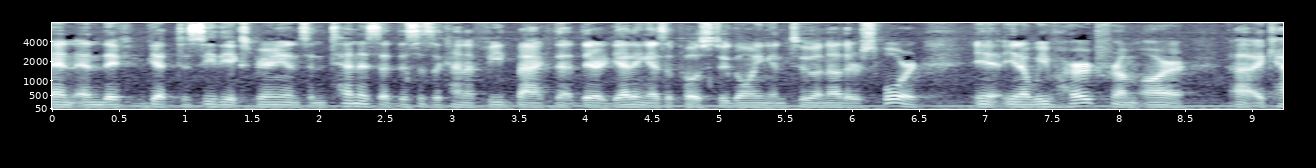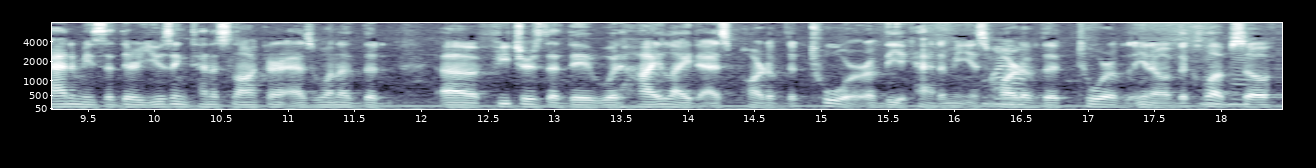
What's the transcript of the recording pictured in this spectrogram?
and and they get to see the experience in tennis that this is the kind of feedback that they're getting as opposed to going into another sport. You know, we've heard from our uh, academies that they're using Tennis Locker as one of the uh, features that they would highlight as part of the tour of the academy, as wow. part of the tour of the, you know of the club. Mm-hmm. So,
